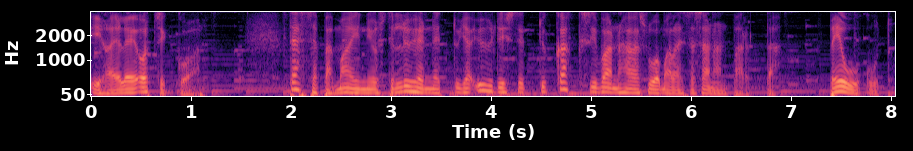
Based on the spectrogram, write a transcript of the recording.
ihailee otsikkoa. Tässäpä mainiosti lyhennetty ja yhdistetty kaksi vanhaa suomalaista sananpartta. Peukut.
